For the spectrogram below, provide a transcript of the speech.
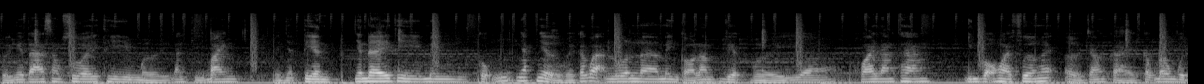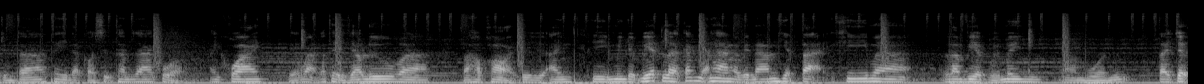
với người ta xong xuôi thì mới đăng ký banh để nhận tiền. Nhân đây thì mình cũng nhắc nhở với các bạn luôn là mình có làm việc với à, khoai lang thang Đinh Võ Hoài Phương ấy ở trong cái cộng đồng của chúng ta thì đã có sự tham gia của anh Khoai để các bạn có thể giao lưu và và học hỏi từ anh. Thì mình được biết là các nhãn hàng ở Việt Nam hiện tại khi mà làm việc với mình à, muốn tài trợ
